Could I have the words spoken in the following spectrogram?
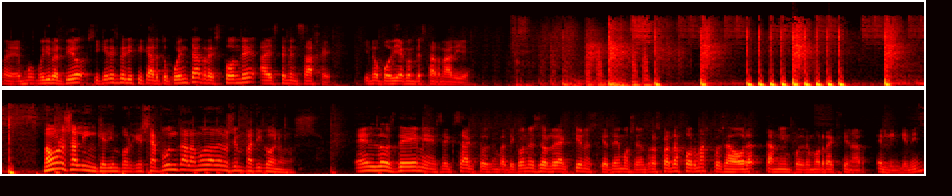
eh, muy, muy divertido, si quieres verificar tu cuenta, responde a este mensaje. Y no podía contestar nadie. Vámonos a LinkedIn, porque se apunta a la moda de los empaticonos. En los DMs, exactos, empaticones o reacciones que tenemos en otras plataformas, pues ahora también podremos reaccionar en LinkedIn.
